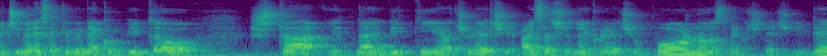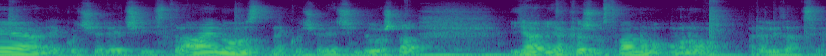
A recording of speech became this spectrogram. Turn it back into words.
Znači, mene sad kad bi neko pitao šta je najbitnije, ja ću reći, aj sad će neko reći upornost, neko će reći ideja, neko će reći istrajnost, neko će reći bilo šta. Ja, ja kažem stvarno ono, realizacija.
